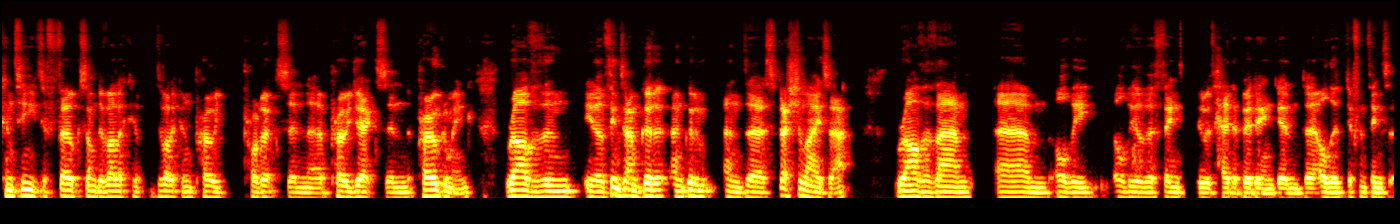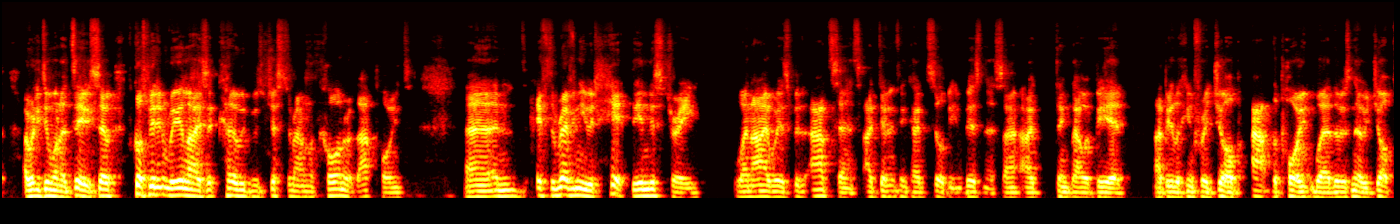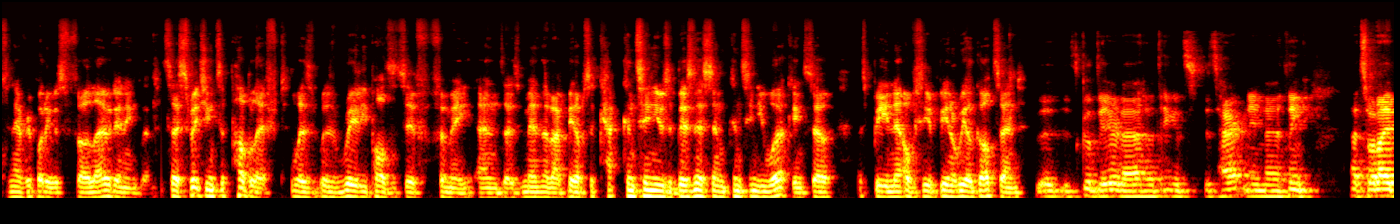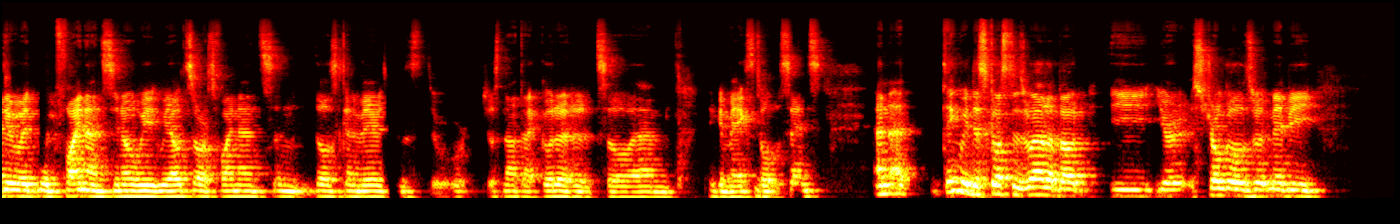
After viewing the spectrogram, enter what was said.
continue to focus on developing developing pro products and uh, projects and programming rather than you know things I'm good at and good and uh, specialize at rather than um, all the all the other things to do with header bidding and uh, all the different things that I really do want to do. So of course we didn't realize that COVID was just around the corner at that point. Uh, and if the revenue had hit the industry when I was with AdSense, I don't think I'd still be in business. I, I think that would be it. I'd be looking for a job at the point where there was no jobs and everybody was furloughed in England. So switching to Publift was was really positive for me, and has meant that I've been able to ca- continue as a business and continue working. So it's been obviously been a real godsend. It's good to hear that. I think it's it's heartening. And I think that's what I do with, with finance. You know, we, we outsource finance and those kind of areas we're just not that good at it. So um, I think it makes total sense. And I think we discussed as well about your struggles with maybe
